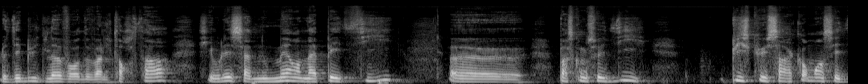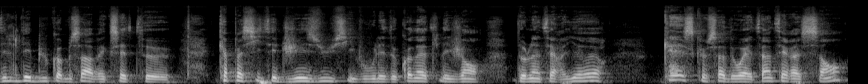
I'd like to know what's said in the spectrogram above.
le début de l'œuvre de Valtorta, si vous voulez, ça nous met en appétit, euh, parce qu'on se dit, puisque ça a commencé dès le début comme ça, avec cette euh, capacité de Jésus, si vous voulez, de connaître les gens de l'intérieur, qu'est-ce que ça doit être intéressant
